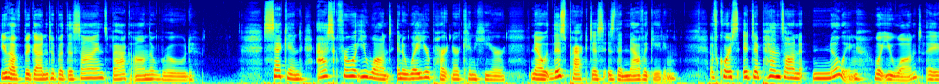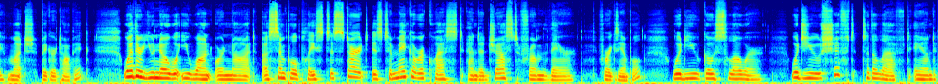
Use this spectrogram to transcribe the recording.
You have begun to put the signs back on the road. Second, ask for what you want in a way your partner can hear. Now, this practice is the navigating. Of course, it depends on knowing what you want, a much bigger topic. Whether you know what you want or not, a simple place to start is to make a request and adjust from there. For example, would you go slower? Would you shift to the left? And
